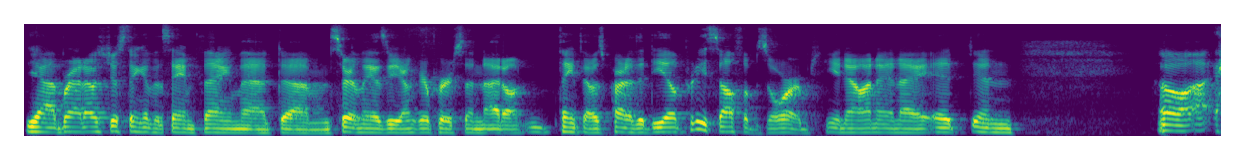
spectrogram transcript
Yeah, Brad, I was just thinking the same thing that um, certainly as a younger person, I don't think that was part of the deal. Pretty self absorbed, you know, and, and I, it, and, oh, I,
